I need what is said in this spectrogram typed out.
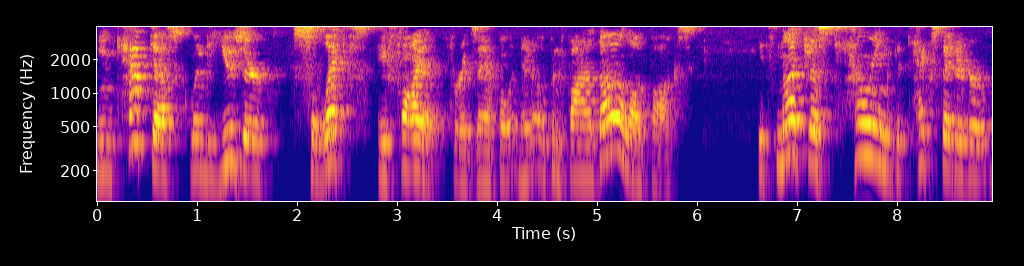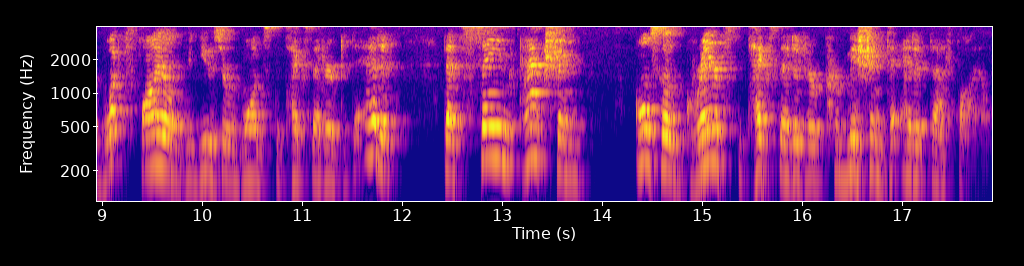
In CapDesk, when the user selects a file, for example, in an open file dialog box, it's not just telling the text editor what file the user wants the text editor to edit. That same action also grants the text editor permission to edit that file.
